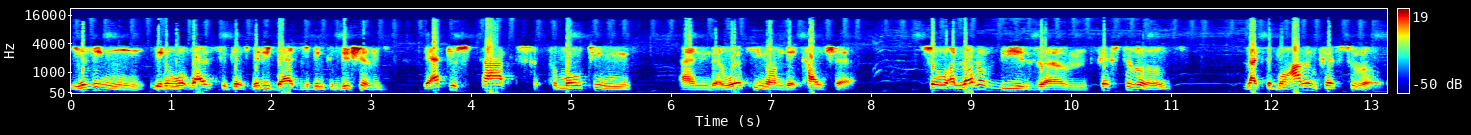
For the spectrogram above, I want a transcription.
living, you know, whilst it was very bad living conditions, they had to start promoting and uh, working on their culture. So a lot of these um, festivals, like the Muharram festival,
